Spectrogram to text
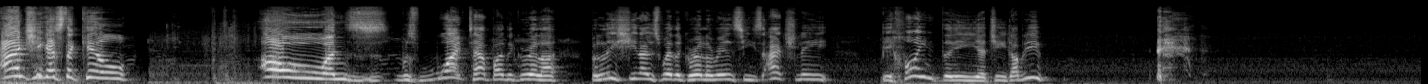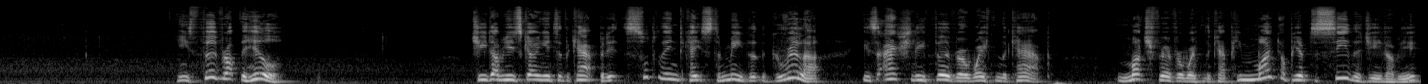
And she gets the kill. Oh, and was wiped out by the Grilla. But at least she knows where the Grilla is. He's actually behind the uh, GW. He's further up the hill. GW is going into the cap, but it sort of indicates to me that the Grilla is actually further away from the cap. Much further away from the cap. He might not be able to see the GW,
